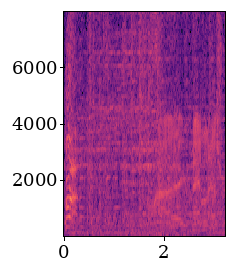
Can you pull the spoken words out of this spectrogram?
My Land Lasher.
